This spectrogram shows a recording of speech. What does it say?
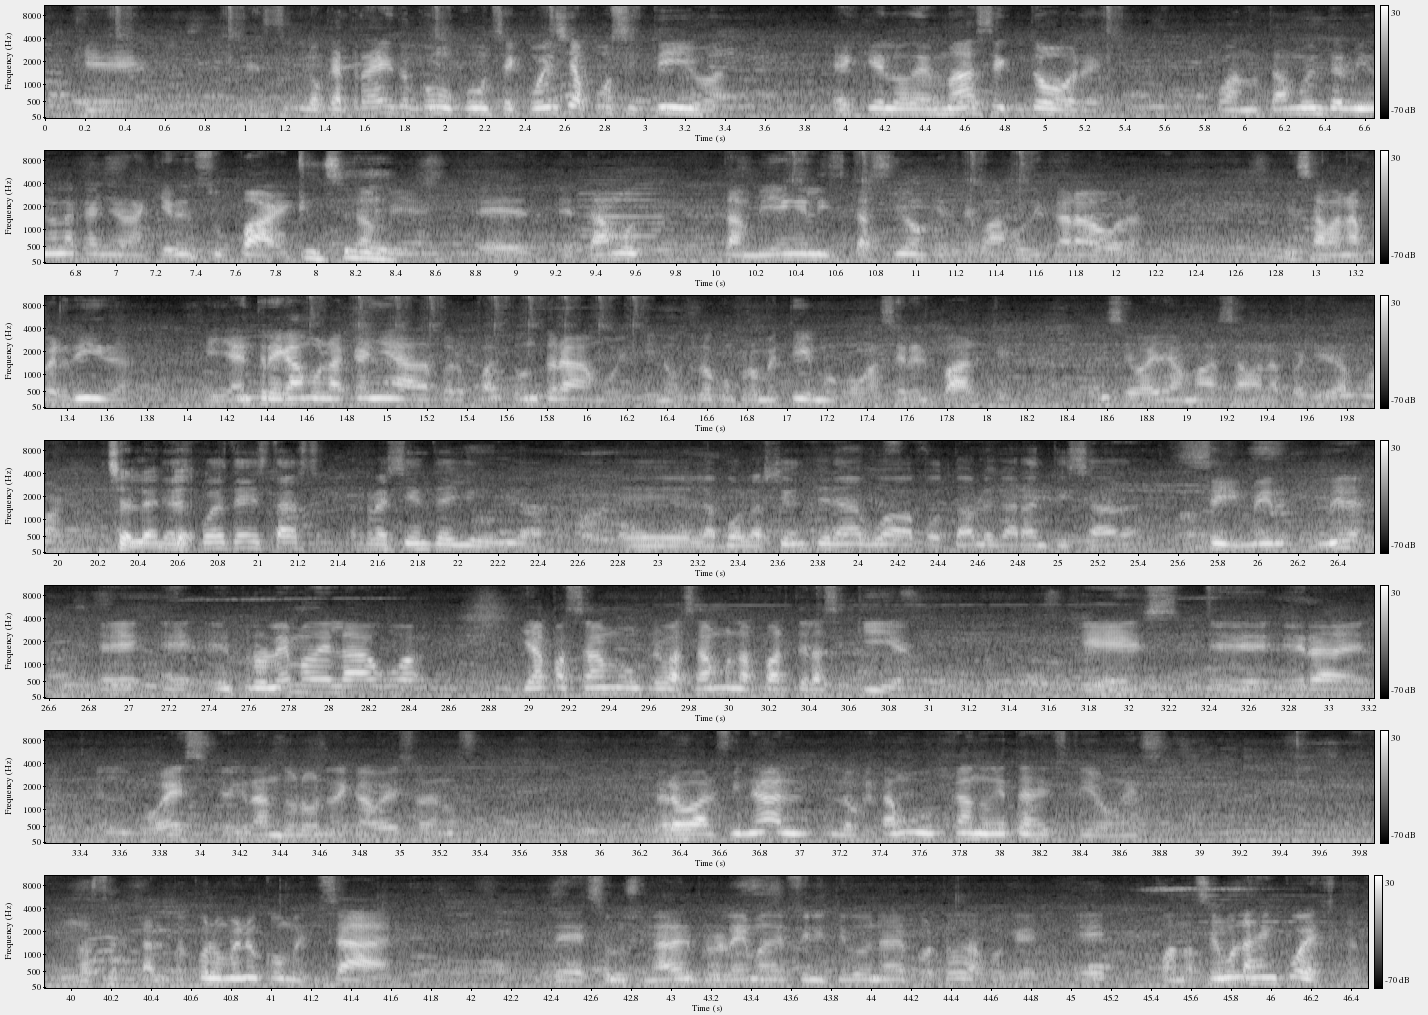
lo que ha traído como consecuencia positiva es que los demás sectores, cuando estamos terminando la cañada, quieren su parque también. Eh, estamos también en licitación que se va a adjudicar ahora en Sabana Perdida, que ya entregamos la cañada, pero faltó un tramo y nosotros lo comprometimos con hacer el parque y se va a llamar Sabana Perdida Park. Excelente. Después de estas recientes lluvias, eh, ¿la población tiene agua potable garantizada? Sí, mira, eh, eh, el problema del agua, ya pasamos, rebasamos la parte de la sequía, que es, era el, el, el gran dolor de cabeza de nosotros. Pero al final, lo que estamos buscando en esta gestión es, no sé, tal vez por lo menos comenzar de solucionar el problema definitivo de una vez por todas, porque cuando hacemos las encuestas,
